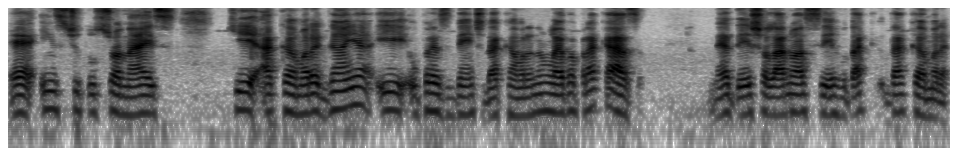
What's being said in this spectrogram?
é, institucionais que a Câmara ganha e o presidente da Câmara não leva para casa, né? deixa lá no acervo da, da Câmara.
